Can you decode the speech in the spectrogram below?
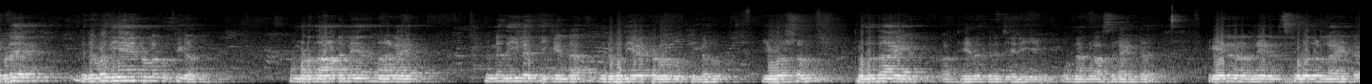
ഇവിടെ നിരവധിയായിട്ടുള്ള കുട്ടികൾ നമ്മുടെ നാടിനെ നാളെ ഉന്നതിയിലെത്തിക്കേണ്ട നിരവധിയായിട്ടുള്ള കുട്ടികൾ ഈ വർഷം പുതുതായി അധ്യയനത്തിന് ചേരുകയും ഒന്നാം ക്ലാസ്സിലായിട്ട് ഏഴ് റണ്ണേഴ് സ്കൂളുകളിലായിട്ട്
